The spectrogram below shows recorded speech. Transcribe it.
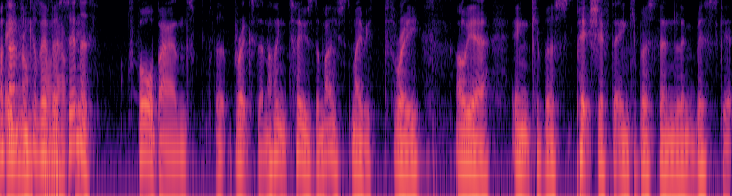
I don't Even think I've ever seen a four bands at Brixton. I think two's the most, maybe three. Oh yeah, Incubus, Pitchshifter Incubus, then Limp Bizkit.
